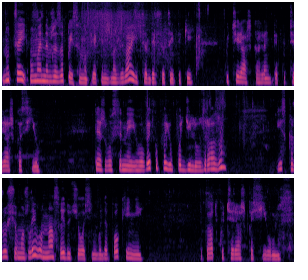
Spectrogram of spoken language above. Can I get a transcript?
Ну, цей у мене вже записано, як він називається, десь оцей такий кучеряшка, гляньте, кучеряшка сью. Теж восени його викопаю, поділю зразу. І скажу, що, можливо, на слідучу осінь буде, поки ні. Така от кучеряшка сью у нас.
